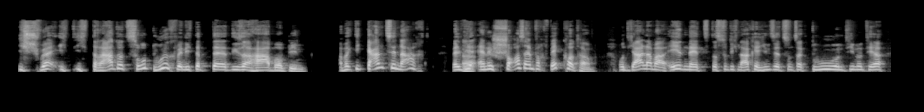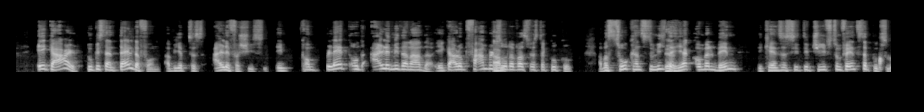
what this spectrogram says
Ich schwör, ich, ich dra dort so durch, wenn ich der, der, dieser Harbor bin. Aber die ganze Nacht, weil wir Ja. eine Chance einfach weggehauen haben. Und ja, Lama, eh nett, dass du dich nachher hinsetzt und sagst, du und hin und her. Egal, du bist ein Teil davon, aber ihr habt das alle verschissen. Im komplett und alle miteinander. Egal ob Fumbles Am- oder was weiß der Kuckuck. Aber so kannst du nicht Ja. daherkommen, wenn die Kansas City Chiefs zum Fenster putzen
